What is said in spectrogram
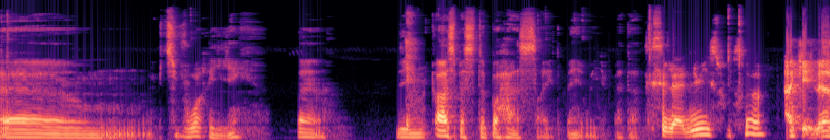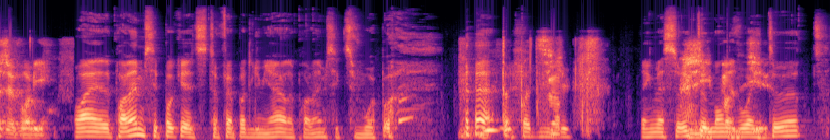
Euh, tu vois rien. Des- Ah, c'est parce que t'as pas Has Sight. Ben oui, patate. C'est la nuit, c'est pour ça. Ok, là, je vois bien. Ouais, le problème, c'est pas que tu te fais pas de lumière, le problème, c'est que tu vois pas. T'as pas dit Dieu. Fait que m'assurer que tout le monde voit dit. tout. Tout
